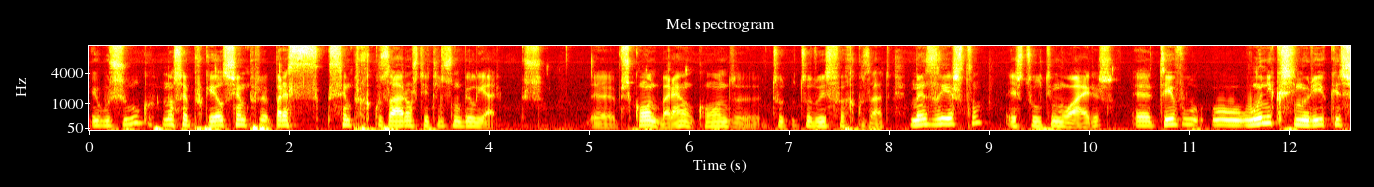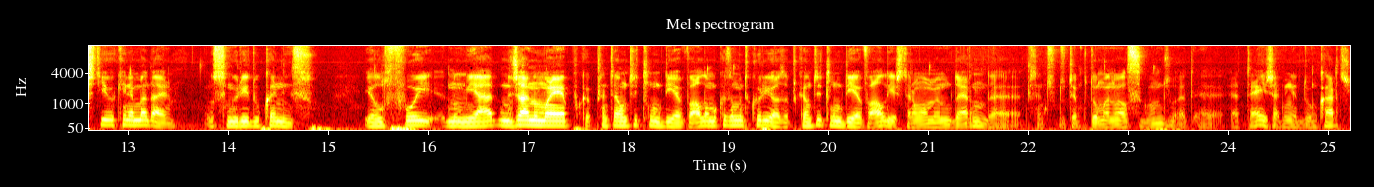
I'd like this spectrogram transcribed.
eu julgo, não sei porquê, eles sempre, parece que sempre recusaram os títulos nobiliários. Uh, Visconde, Barão, Conde, tu, tudo isso foi recusado. Mas este, este último Aires, uh, teve o, o único senhorio que existiu aqui na Madeira, o senhorio do Caniço ele foi nomeado já numa época, portanto é um título medieval, é uma coisa muito curiosa, porque é um título medieval, e este era um homem moderno, da, portanto, do tempo do Manuel II até, e já vinha de Dom Carlos,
